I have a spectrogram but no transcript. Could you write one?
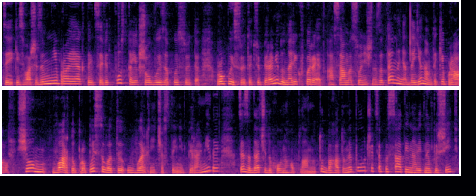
це якісь ваші земні проекти, це відпустка. Якщо ви записуєте, прописуєте цю піраміду на рік вперед, а саме сонячне затемнення дає нам таке право. Що варто прописувати у верхній частині піраміди? Це задачі духовного плану. Тут багато не вийде писати, і навіть не пишіть.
